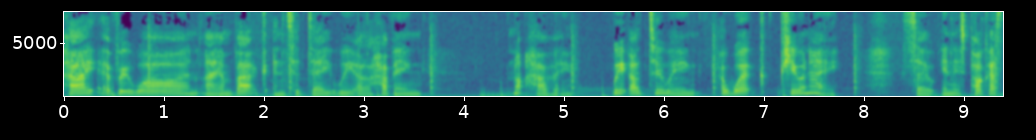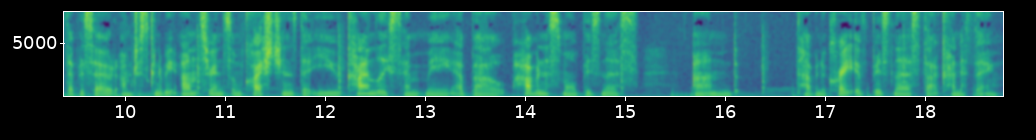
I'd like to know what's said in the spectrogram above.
Hi everyone, I am back and today we are having not having. We are doing a work Q&A. So in this podcast episode, I'm just going to be answering some questions that you kindly sent me about having a small business and having a creative business, that kind of thing.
